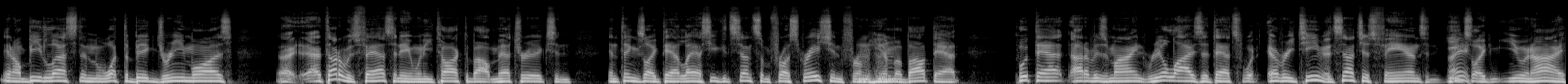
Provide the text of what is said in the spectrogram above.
you know, be less than what the big dream was? Uh, I thought it was fascinating when he talked about metrics and and things like that last. You could sense some frustration from him about that. Put that out of his mind. Realize that that's what every team. It's not just fans and geeks Right. like you and I.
